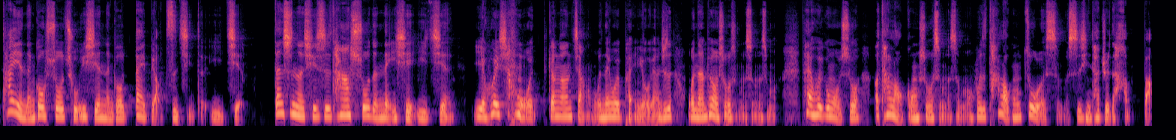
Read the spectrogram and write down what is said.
他也能够说出一些能够代表自己的意见。但是呢，其实他说的那一些意见，也会像我刚刚讲我那位朋友一样，就是我男朋友说什么什么什么，他也会跟我说，哦，她老公说什么什么，或者她老公做了什么事情，她觉得很棒。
